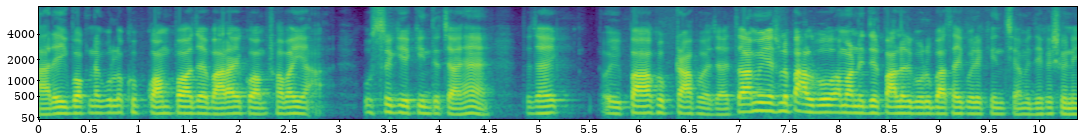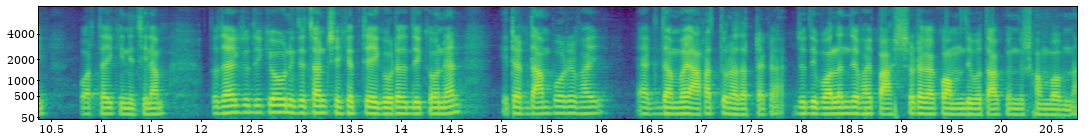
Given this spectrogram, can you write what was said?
আর এই বকনাগুলো খুব কম পাওয়া যায় বাড়ায় কম, সবাই উসরে গিয়ে কিনতে চায় হ্যাঁ। তো যাই ওই পাওয়া খুব টাফ হয়ে যায়। তো আমি আসলে পালবো, আমার নিজের পালের গরু বাছাই করে কিনছি, আমি দেখে শুনি পর্তায় কিনেছিলাম। তো যাই হোক, যদি কেউ নিতে চান, সেক্ষেত্রে এই গরুটা যদি কেউ নেন, এটার দাম পড়ে ভাই, একদম ভাই আটাত্তর হাজার টাকা। যদি বলেন যে, ভাই, পাঁচশো টাকা কম দিব, তাও কিন্তু সম্ভব না।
